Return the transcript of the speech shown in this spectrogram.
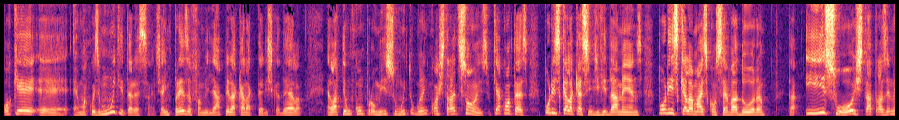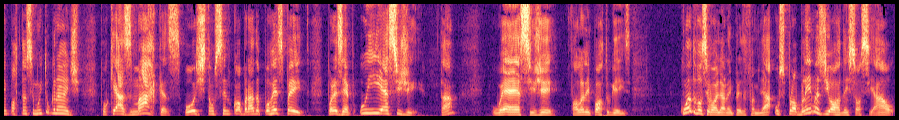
Porque é, é, uma coisa muito interessante. A empresa familiar, pela característica dela, ela tem um compromisso muito grande com as tradições. O que acontece? Por isso que ela quer se endividar menos, por isso que ela é mais conservadora. Tá? E isso hoje está trazendo uma importância muito grande, porque as marcas hoje estão sendo cobradas por respeito. Por exemplo, o ISG, tá? o ESG, falando em português. Quando você vai olhar na empresa familiar, os problemas de ordem social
